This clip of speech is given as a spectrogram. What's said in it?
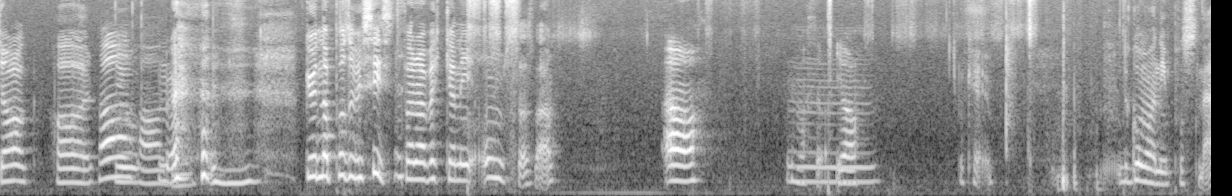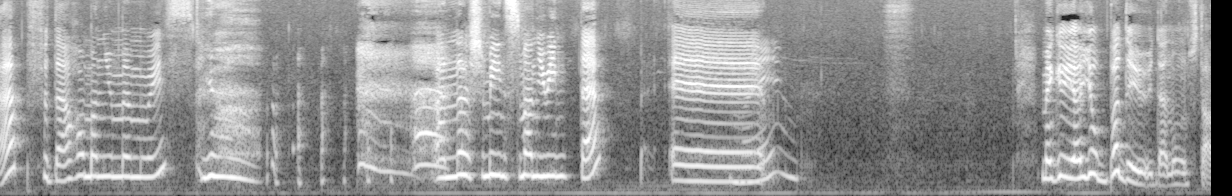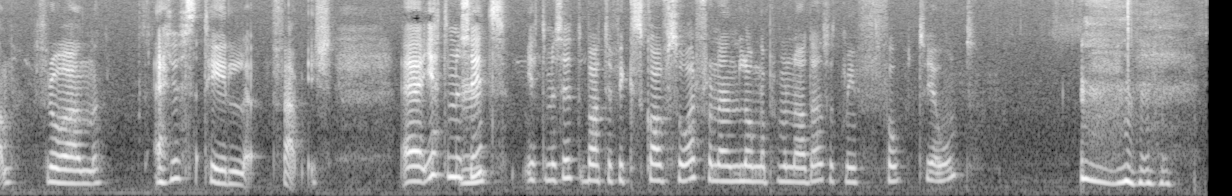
Jag har Vad gjort- har du? Gud, när poddade vi sist? Förra veckan i onsdags va? Ja. Det måste- ja. Mm. Okej. Då går man in på Snap för där har man ju memories. Ja. Annars minns man ju inte. Eh, Nej. Men gud, jag jobbade ju den onsdagen. Från ett till fem ish. Eh, jättemysigt. Mm. Jättemysigt. Bara att jag fick skavsår från den långa promenaden så att min fot gör ont.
